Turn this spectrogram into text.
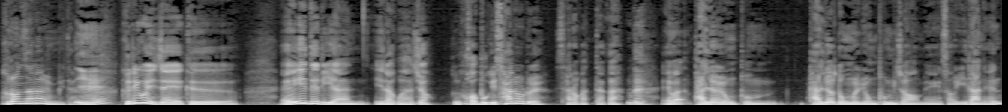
그런 사람입니다. 예. 그리고 이제 그 에이드리안이라고 하죠. 그 거북이 사료를 사러 갔다가 네. 반려용품 반려동물 용품점에서 일하는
